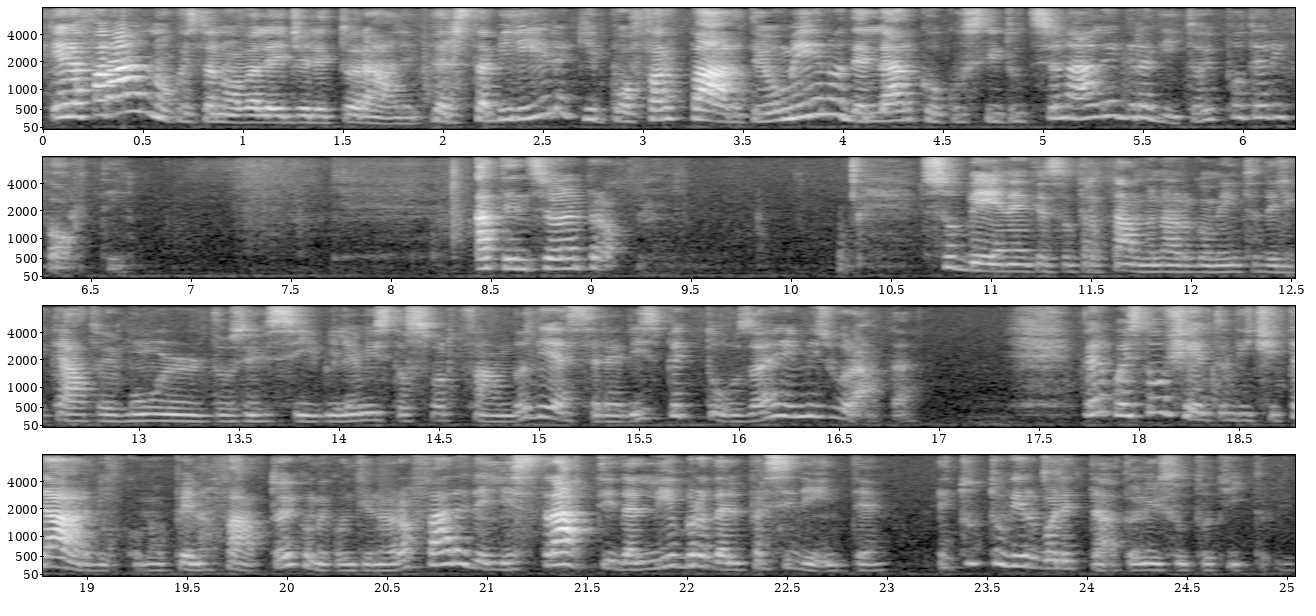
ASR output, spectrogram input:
E la faranno questa nuova legge elettorale per stabilire chi può far parte o meno dell'arco costituzionale gradito ai poteri forti. Attenzione però, So bene che sto trattando un argomento delicato e molto sensibile, mi sto sforzando di essere rispettosa e misurata. Per questo ho scelto di citarvi, come ho appena fatto e come continuerò a fare, degli estratti dal libro del Presidente. È tutto virgolettato nei sottotitoli.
